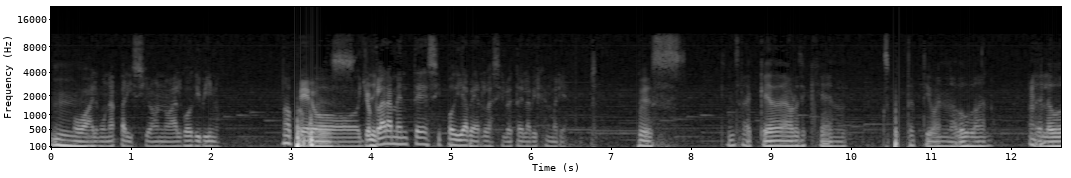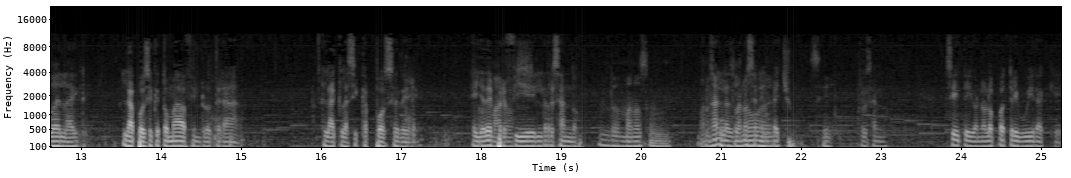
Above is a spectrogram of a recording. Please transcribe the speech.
Mm. O a alguna aparición o algo divino. No, Pero pues, yo de- claramente sí podía ver la silueta de la Virgen María. Pues, quién sabe, queda ahora sí que en expectativa, en la duda, ¿no? De la duda del aire. La pose que tomaba Finrod era la clásica pose de ella de manos. perfil rezando. Las manos en Ajá, las manos ¿no? en el Eh, pecho, Sí. rezando. Sí, te digo, no lo puedo atribuir a que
